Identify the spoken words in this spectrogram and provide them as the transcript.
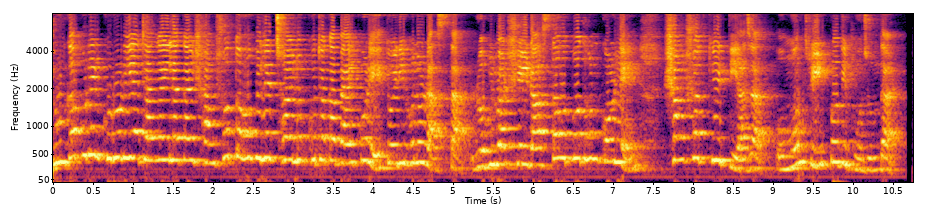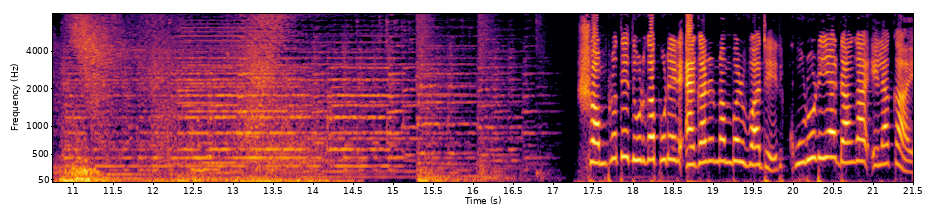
দুর্গাপুরের কুরুরিয়া ডাঙ্গা এলাকায় সাংসদ তহবিলের ছয় লক্ষ টাকা ব্যয় করে তৈরি হলো রাস্তা। রবিবার সেই রাস্তা উদ্বোধন করলেন সাংসদ কীর্তি আজাদ ও মন্ত্রী প্রদীপ মজুমদার। সম্প্রতি দুর্গাপুরের এগারো নম্বর ওয়ার্ডের কুরুরিয়া ডাঙ্গা এলাকায়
